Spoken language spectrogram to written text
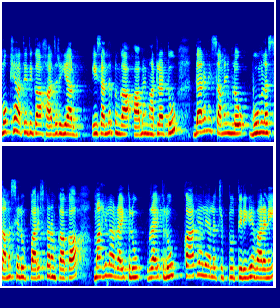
ముఖ్య అతిథిగా హాజరయ్యారు. ఈ సందర్భంగా ఆమె మాట్లాడుతూ ధరణి సమయంలో భూముల సమస్యలు పరిష్కారం కాక మహిళా రైతులు రైతులు కార్యాలయాల చుట్టూ తిరిగేవారని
